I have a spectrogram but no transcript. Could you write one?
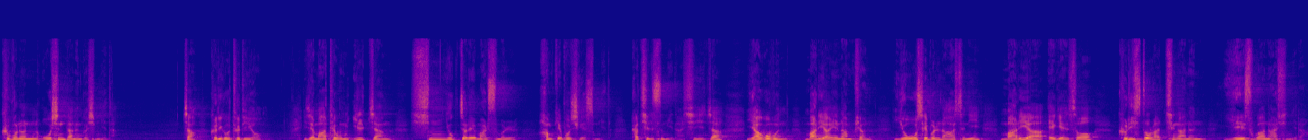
그분은 오신다는 것입니다. 자, 그리고 드디어 이제 마태복음 1장 16절의 말씀을 함께 보시겠습니다. 같이 읽습니다. 시작. 야곱은 마리아의 남편 요셉을 낳았으니 마리아에게서 그리스도라 칭하는 예수가 나시니라.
